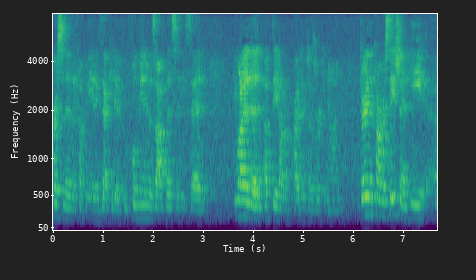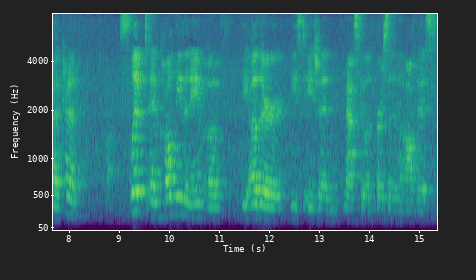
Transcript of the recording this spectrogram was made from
person in the company, an executive, who pulled me into his office and he said he wanted an update on a project I was working on. During the conversation, he uh, kind of slipped and called me the name of the other East Asian masculine person in the office.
